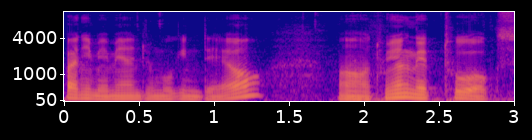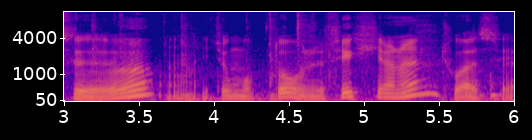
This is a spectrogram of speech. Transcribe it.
반이 매매한 종목인데요. 어, 동양 네트워크스 어, 이 종목도 오늘 수익 실현은 좋았어요.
